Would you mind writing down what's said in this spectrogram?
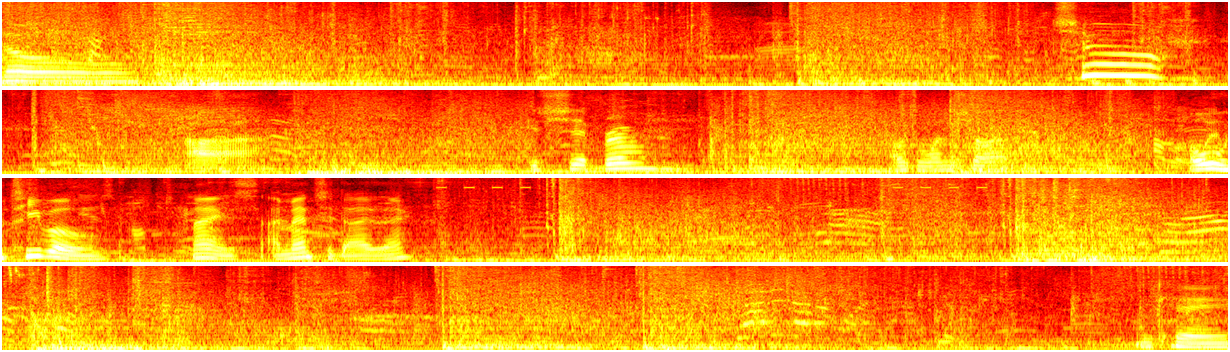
No. Ah. Good shit, bro. That was one shot. Oh, Tebow. Nice. I meant to die there. Okay.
